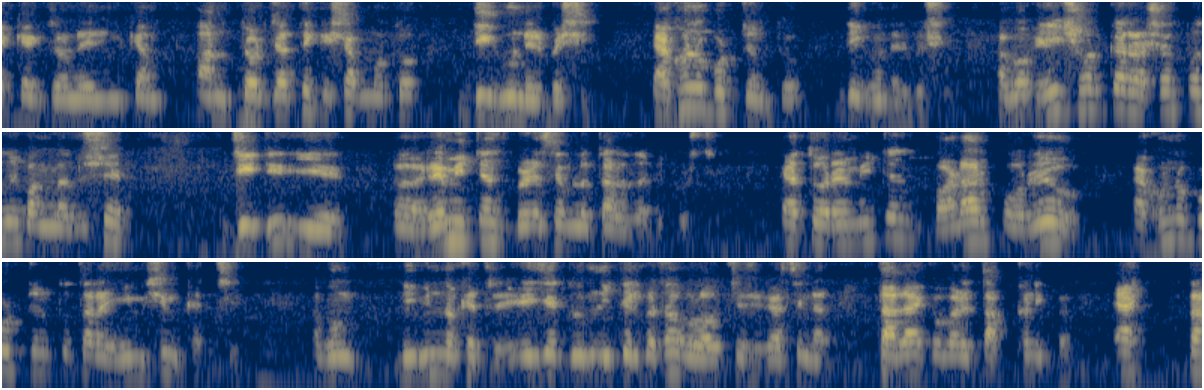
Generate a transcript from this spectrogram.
এক একজনের ইনকাম আন্তর্জাতিক হিসাব মতো দ্বিগুণের বেশি। এখনও পর্যন্ত দ্বিগুণের বেশি। এবং এই সরকার আসার পরে বাংলাদেশের জিডি ইয়ে রেমিটেন্স বেড়েছে বলে তারা দাবি করছে। এত রেমিটেন্স বাড়ার পরেও এখনও পর্যন্ত তারা হিমশিম খাচ্ছে। এবং বিভিন্ন ক্ষেত্রে এই যে দুর্নীতির কথা বলা হচ্ছে শেখ হাসিনার তারা একেবারে তাৎক্ষণিকভাবে একটা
